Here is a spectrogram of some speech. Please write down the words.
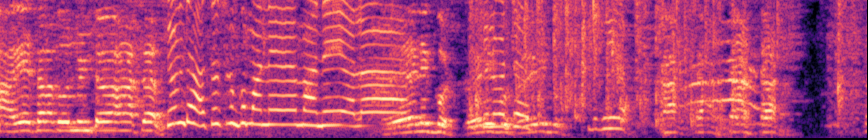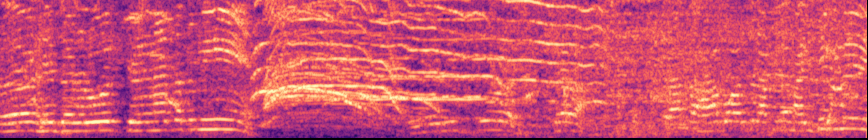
हा हे चला दोन मिनिटं. हा चल. ढास संग माने माने याला व्हेरी गुड व्हेरी गुड वाटत. व्हेरी गुड बघूया. छान छान छान छान. तर हे दररोज खेळणार का तुम्ही? Very good. चला. तर आता हा बॉल तर आपल्याला माहिती आहे की नाही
